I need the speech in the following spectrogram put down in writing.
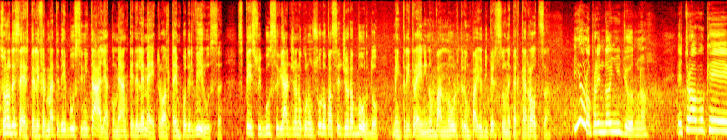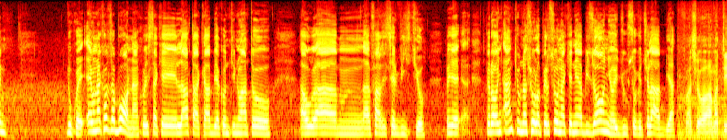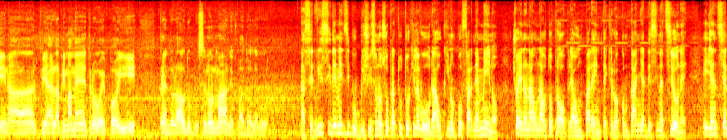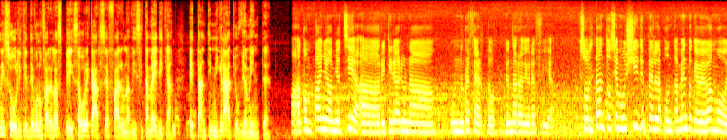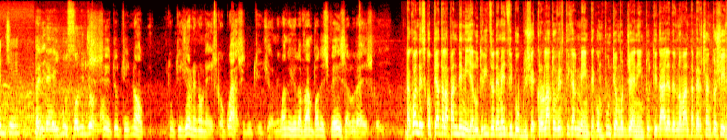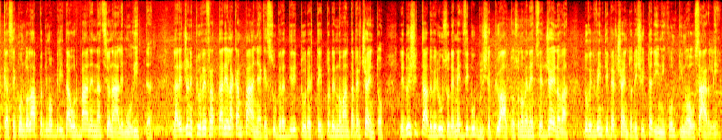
Sono deserte le fermate dei bus in Italia, come anche delle metro, al tempo del virus. Spesso i bus viaggiano con un solo passeggero a bordo, mentre i treni non vanno oltre un paio di persone per carrozza. Io lo prendo ogni giorno e trovo che... Dunque, è una cosa buona questa che l'ATAC abbia continuato a, a, a fare il servizio perché però anche una sola persona che ne ha bisogno è giusto che ce l'abbia. Faccio la mattina la prima metro e poi prendo l'autobus normale e vado al lavoro. A servirsi dei mezzi pubblici sono soprattutto chi lavora o chi non può farne a meno, cioè non ha un'auto propria o un parente che lo accompagna a destinazione, e gli anziani soli che devono fare la spesa o recarsi a fare una visita medica, e tanti immigrati ovviamente. Accompagno mia zia a ritirare una, un referto di una radiografia. Soltanto siamo usciti per l'appuntamento che avevamo oggi. Prende il bus ogni giorno? Sì, tutti, no, tutti i giorni non esco, quasi tutti i giorni. Quando c'è da fare un po' di spesa allora esco io. Da quando è scoppiata la pandemia l'utilizzo dei mezzi pubblici è crollato verticalmente con punti omogenei in tutta Italia del 90% circa, secondo l'app di mobilità urbana e nazionale Movit. La regione più refrattaria è la Campania, che supera addirittura il tetto del 90%. Le due città dove l'uso dei mezzi pubblici è più alto sono Venezia e Genova, dove il 20% dei cittadini continua a usarli.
